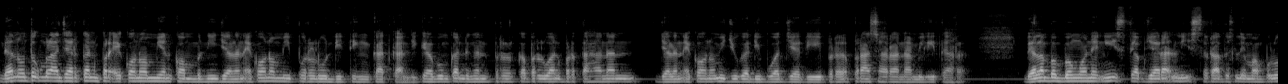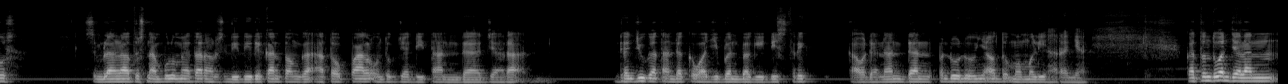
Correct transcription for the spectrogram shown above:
Dan untuk melancarkan perekonomian company, jalan ekonomi perlu ditingkatkan. Digabungkan dengan keperluan pertahanan, jalan ekonomi juga dibuat jadi prasarana militer. Dalam pembangunan ini setiap jarak 150 960 meter harus didirikan tonggak atau pal untuk jadi tanda jarak dan juga tanda kewajiban bagi distrik, kawanan dan penduduknya untuk memeliharanya. Ketentuan jalan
